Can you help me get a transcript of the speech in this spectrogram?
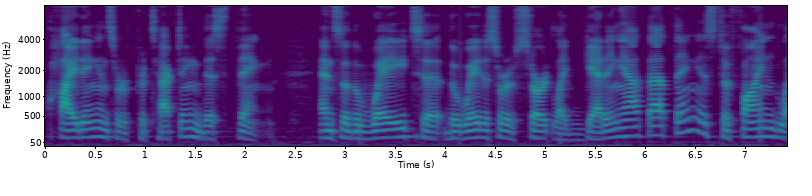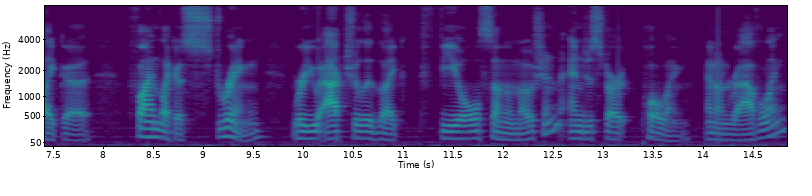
hiding and sort of protecting this thing and so the way to the way to sort of start like getting at that thing is to find like a find like a string where you actually like feel some emotion and just start pulling and unraveling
